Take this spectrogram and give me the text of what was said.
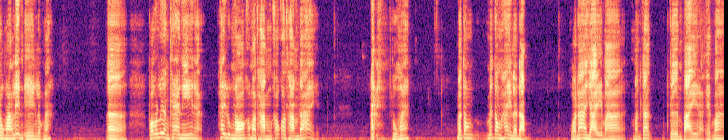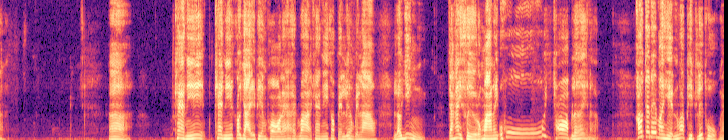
ลงมาเล่นเองหรอกนะเออ เพราะว่าเรื่องแค่นี้เนี่ย ให้ลูกน้องเขามาทำเขาก็ทำได้ ถูกไหมไม่ต้องไม่ต้องให้ระดับ หัวหน้าใหญ่มา มันก็เกินไปนะเอ็ดว่าอ่า แค่นี้แค่นี้ก็ใหญ่เพียงพอแล้วเอ็ดว่าแค่นี้ก็เป็นเรื่องเป็นราว แล้วยิ่งจะให้สื่อลงมาในโอ้โหชอบเลยนะครับเขาจะได้มาเห็นว่าผิดหรือถูกไง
